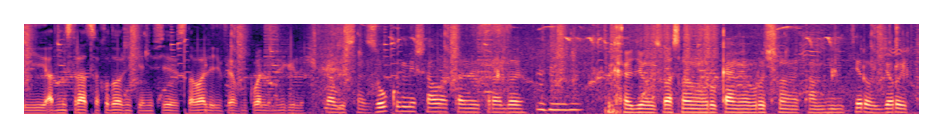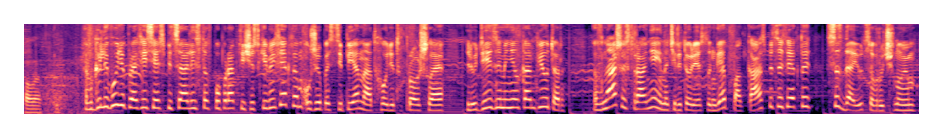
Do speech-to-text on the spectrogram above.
и администрация, художники, они все вставали и прям буквально двигали. Обычно звуку мешало там ветродой. Угу. Приходилось в основном руками вручную там имитировать, дергать палатки. В Голливуде профессия специалистов по практическим эффектам уже постепенно отходит в прошлое. Людей заменил компьютер. В нашей стране и на территории СНГ пока спецэффекты создаются вручную.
